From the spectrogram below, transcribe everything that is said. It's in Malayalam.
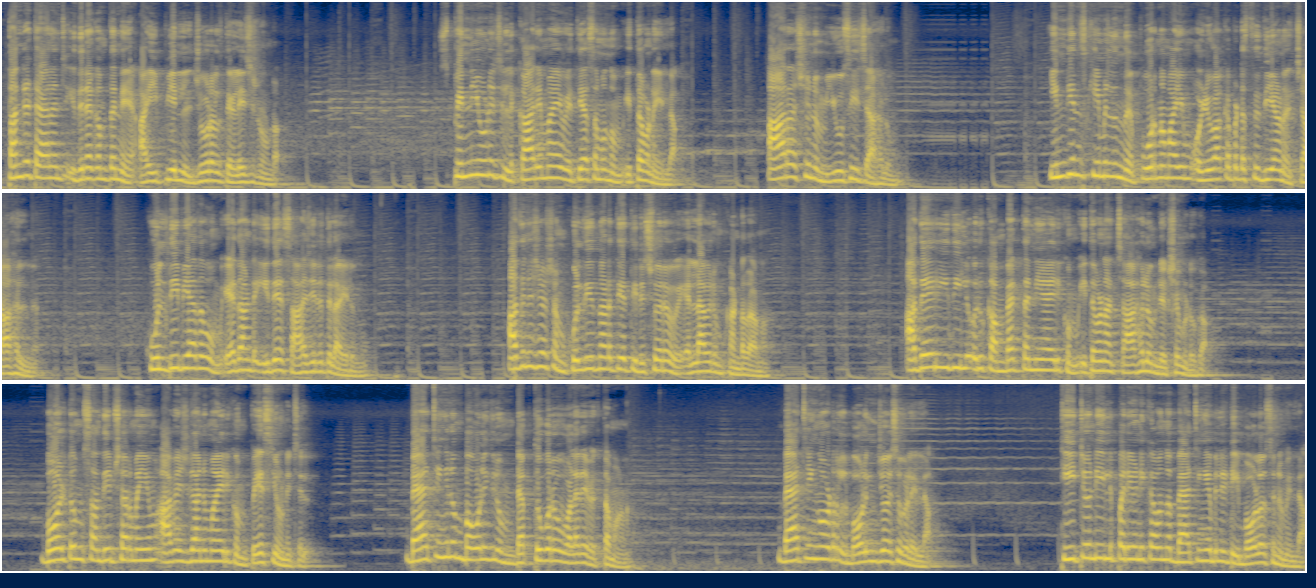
തന്റെ ടാലന്റ് ഇതിനകം തന്നെ ഐ പി എല്ലിൽ ജൂറൽ തെളിയിച്ചിട്ടുണ്ട്. സ്പിൻ യൂണിറ്റിൽ കാര്യമായ വ്യത്യാസമൊന്നും ഇത്തവണയില്ല. ആർ അശ്വിനും യു സി ചാഹലും. ഇന്ത്യൻ സ്കീമിൽ നിന്ന് പൂർണമായും ഒഴിവാക്കപ്പെട്ട സ്ഥിതിയാണ് ചാഹലിന്. കുൽദീപ് യാദവും ഏതാണ്ട് ഇതേ സാഹചര്യത്തിലായിരുന്നു. അതിനുശേഷം കുൽദീപ് നടത്തിയ തിരിച്ചുവരവ് എല്ലാവരും കണ്ടതാണ്. അതേ രീതിയിൽ ഒരു കമ്പാക്ക് തന്നെയായിരിക്കും ഇത്തവണ ചാഹലും ലക്ഷ്യമിടുക. ബോൾട്ടും സന്ദീപ് ശർമ്മയും ആവേശ് ഖാനുമായിരിക്കും പേസ് യൂണിറ്റിൽ ബാറ്റിംഗിലും ബൗളിംഗിലും ഡെപ്ത് കുറവ് വളരെ വ്യക്തമാണ്. ബാറ്റിംഗ് ഓർഡറിൽ ബൗളിംഗ് ചോയ്സുകളില്ല ടി ട്വന്റിയിൽ പരിഗണിക്കാവുന്ന ബാറ്റിംഗ് എബിലിറ്റി ബൗളേഴ്സിനുമില്ല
